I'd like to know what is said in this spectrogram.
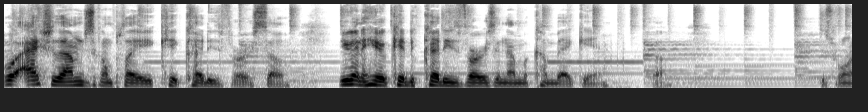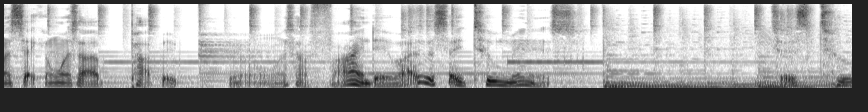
well, actually, I'm just gonna play Kid Cudi's verse. So you're gonna hear Kid Cudi's verse, and I'm gonna come back in. So just one second. Once I pop it, once I find it. Why does it say two minutes? It says two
